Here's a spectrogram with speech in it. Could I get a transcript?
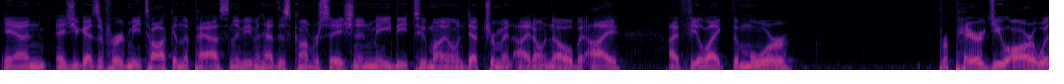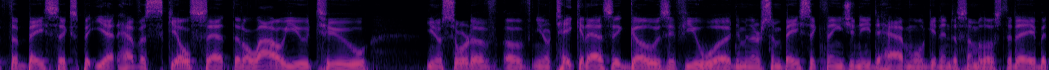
And as you guys have heard me talk in the past, and I've even had this conversation, and maybe to my own detriment, I don't know, but I I feel like the more prepared you are with the basics, but yet have a skill set that allow you to you know, sort of, of, you know, take it as it goes, if you would. I mean, there's some basic things you need to have, and we'll get into some of those today. But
